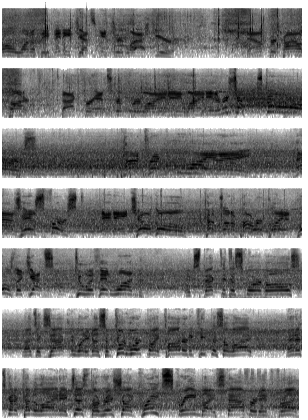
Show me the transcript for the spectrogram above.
Perreault, one of the mini Jets injured last year. Down for Kyle Connor. Back for Enstrom for Laine. Laine, the wrist shot, scores! Patrik Laine has his first NHL goal. Comes on a power play and pulls the Jets to within one. Expected to score goals. That's exactly what he does. Some good work by Connor to keep this alive. And it's going to come to Laine. Just the wrist shot. Great screen by Stafford in front.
